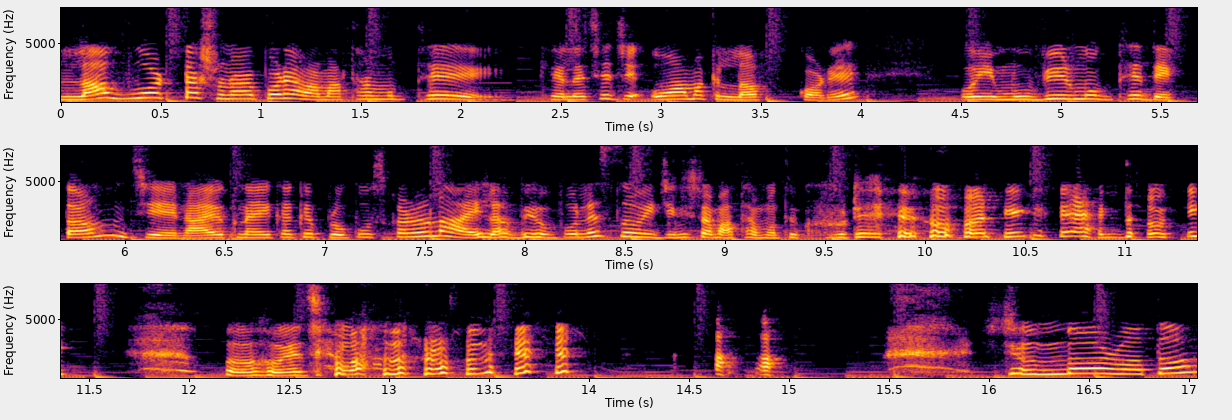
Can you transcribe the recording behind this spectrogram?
লাভ ওয়ার্ডটা শোনার পরে আমার মাথার মধ্যে খেলেছে যে ও আমাকে লাভ করে। ওই মুভির মধ্যে দেখতাম যে নায়ক, নায়িকাকে প্রপোজ করা হলো আই লাভ ইউ বলে তো ওই জিনিসটা মাথার মধ্যে ঘুরে। মানে একদমই হয়েছে মাথার মধ্যে। সুন্দর মতো।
